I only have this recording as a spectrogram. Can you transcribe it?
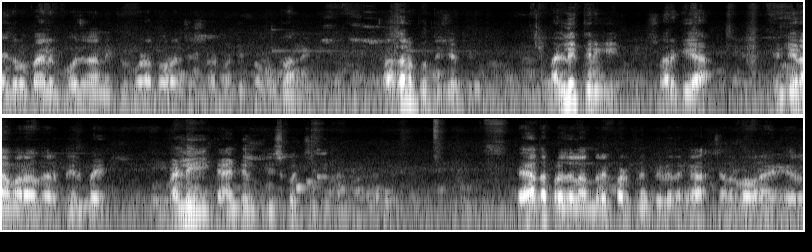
ఐదు రూపాయలకు భోజనానికి కూడా దూరం చేసినటువంటి ప్రభుత్వాన్ని ప్రజలు బుద్ధి చెప్పి మళ్ళీ తిరిగి స్వర్గీయ ఎన్టీ రామారావు గారి పేరుపై మళ్ళీ ఈ క్యాంటీన్ తీసుకొచ్చి పేద ప్రజలందరికీ కడుపు నింపే విధంగా చంద్రబాబు నాయుడు గారు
